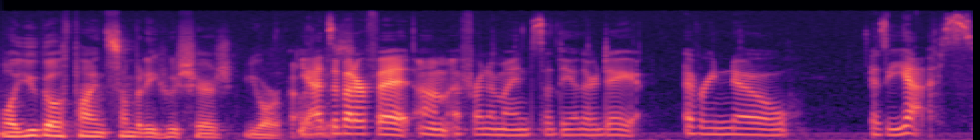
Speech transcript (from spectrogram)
while you go find somebody who shares your values. Mm-hmm. yeah, it's a better fit. Um, a friend of mine said the other day, every no is a yes.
